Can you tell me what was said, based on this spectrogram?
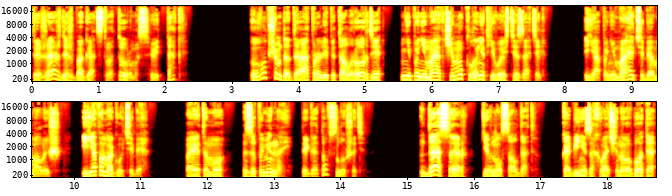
«Ты жаждешь богатства, Турмас, ведь так?» «В общем-то, да», – пролепетал Рорди, не понимая, к чему клонит его истязатель. Я понимаю тебя, малыш, и я помогу тебе. Поэтому запоминай, ты готов слушать?» «Да, сэр», — кивнул солдат. В кабине захваченного бота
